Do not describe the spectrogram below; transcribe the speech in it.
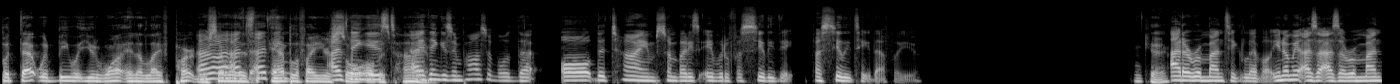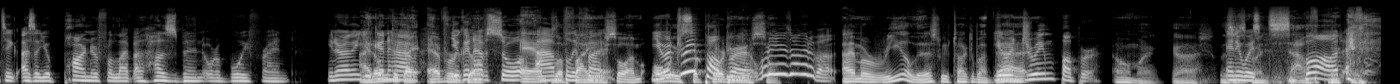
but that would be what you'd want in a life partner, someone I- that's I amplifying your soul all the time. I think it's impossible that all the time somebody's able to facilitate facilitate that for you okay. at a romantic level. You know what I mean? As a, as a romantic, as a your partner for life, a husband or a boyfriend. You know what I mean? You I don't can think have I ever you can have soul amplify amplifier. your soul. I'm You're a always dream supporting popper. What are you talking about? I'm a realist. We've talked about that You're a dream popper. oh my gosh. This Anyways, is going south but.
